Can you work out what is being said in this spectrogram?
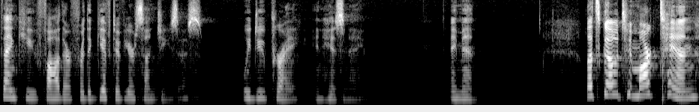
Thank you, Father, for the gift of your Son, Jesus. We do pray in his name. Amen. Let's go to Mark 10.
